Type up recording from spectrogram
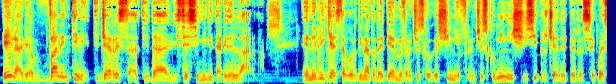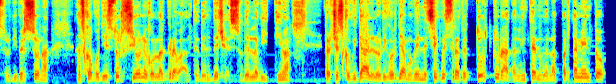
e Ilaria Valentinetti, già arrestati dagli stessi militari dell'arma. E nell'inchiesta coordinata dai PM Francesco Cascini e Francesco Minisci si procede per sequestro di persona a scopo di estorsione con l'aggravante del decesso della vittima. Francesco Vitale, lo ricordiamo, venne sequestrato e torturato all'interno dell'appartamento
